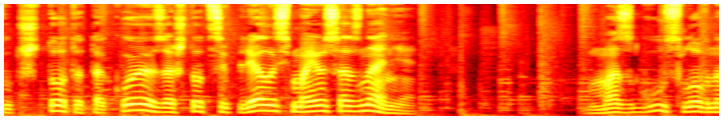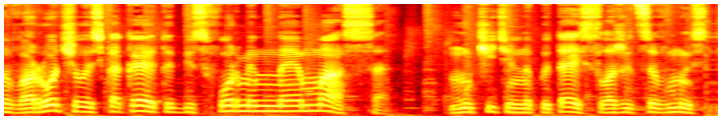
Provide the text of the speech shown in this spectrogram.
тут что-то такое, за что цеплялось мое сознание. В мозгу словно ворочалась какая-то бесформенная масса, мучительно пытаясь сложиться в мысль.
